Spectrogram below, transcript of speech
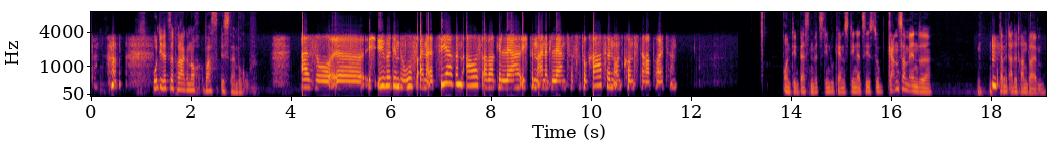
dann. Und die letzte Frage noch, was ist dein Beruf? Also äh, ich übe den Beruf einer Erzieherin aus, aber gelernt, ich bin eine gelernte Fotografin und Kunsttherapeutin. Und den besten Witz, den du kennst, den erzählst du ganz am Ende, damit alle dranbleiben.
